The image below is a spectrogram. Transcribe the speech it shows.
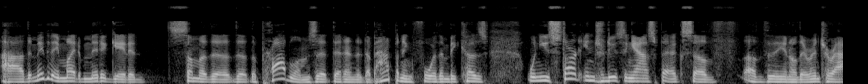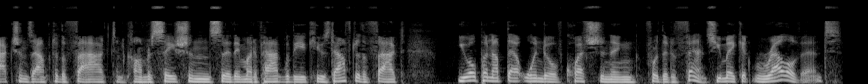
uh, then maybe they might have mitigated some of the, the, the, problems that, that ended up happening for them because when you start introducing aspects of, of the, you know, their interactions after the fact and conversations that they might have had with the accused after the fact, you open up that window of questioning for the defense. You make it relevant,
